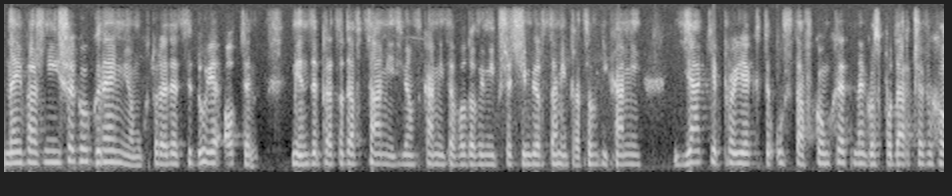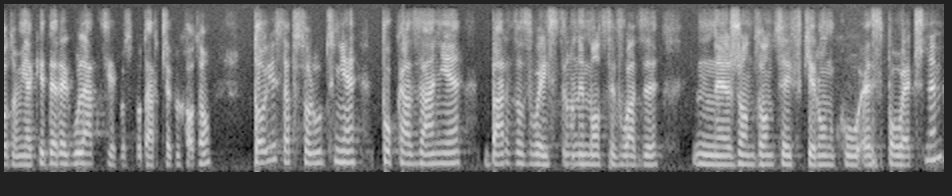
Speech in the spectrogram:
najważniejszego gremium, które decyduje o tym między pracodawcami, związkami zawodowymi, przedsiębiorcami, pracownikami, jakie projekty ustaw konkretne gospodarcze wychodzą, jakie deregulacje gospodarcze wychodzą, to jest absolutnie pokazanie bardzo złej strony mocy władzy mm, rządzącej w kierunku e, społecznym,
